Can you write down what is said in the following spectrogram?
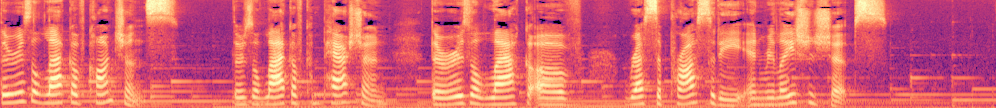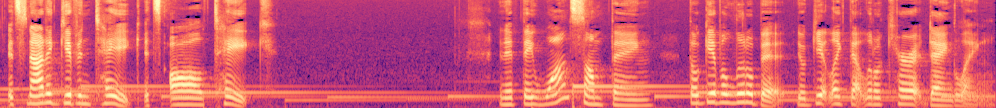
there is a lack of conscience. There's a lack of compassion. There is a lack of reciprocity in relationships. It's not a give and take, it's all take. And if they want something, they'll give a little bit. You'll get like that little carrot dangling.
